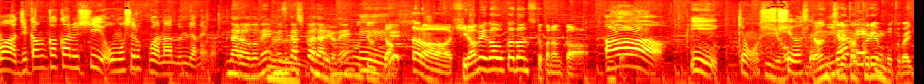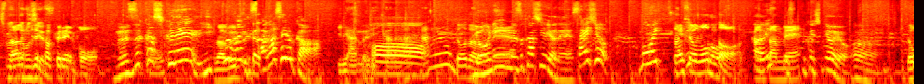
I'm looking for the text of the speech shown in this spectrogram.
まあ時間かかるし、面白くはなるんじゃないかな。なるほどね。難しくはなるよね。オッケーオッケだっーたら、ヒラメが丘団地とかなんか、ああ、いい気もしがする。団地でかくれんぼとか一番楽しいやつかくれんぼ。難しくね ?1 分半で探せるかいや、無理かあな。どうだろう、ね。?4 人難しいよね。最初、もう一最初もっと簡単め一個しようよ。うど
